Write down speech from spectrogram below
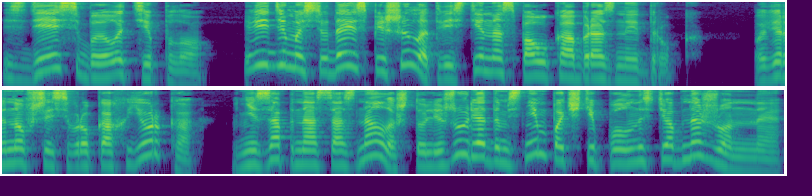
здесь было тепло. Видимо, сюда и спешил отвезти нас паукообразный друг. Повернувшись в руках Йорка, внезапно осознала, что лежу рядом с ним почти полностью обнаженная.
